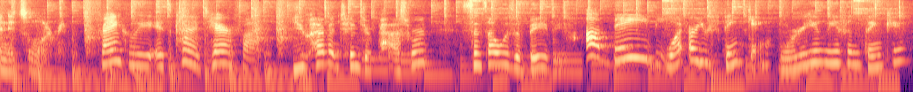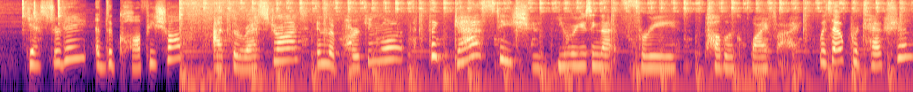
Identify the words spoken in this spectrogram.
And it's alarming. Frankly, it's kind of terrifying. You haven't changed your password since I was a baby. A baby. What are you thinking? Were you even thinking? Yesterday at the coffee shop? At the restaurant? In the parking lot? At the gas station? You were using that free public Wi-Fi. Without protection?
